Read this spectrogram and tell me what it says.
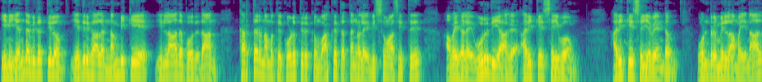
இனி எந்த விதத்திலும் எதிர்கால நம்பிக்கையே இல்லாத போதுதான் கர்த்தர் நமக்கு கொடுத்திருக்கும் வாக்குத்தத்தங்களை விசுவாசித்து அவைகளை உறுதியாக அறிக்கை செய்வோம். அறிக்கை செய்ய வேண்டும். ஒன்றுமில்லாமையினால்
